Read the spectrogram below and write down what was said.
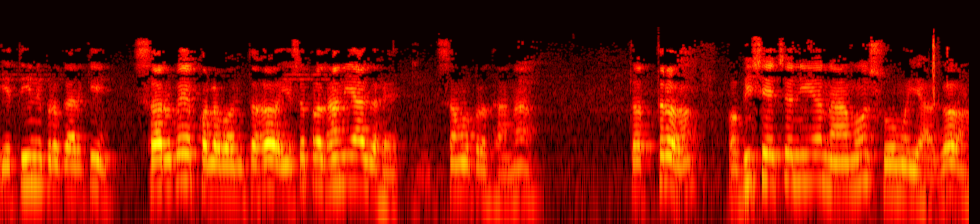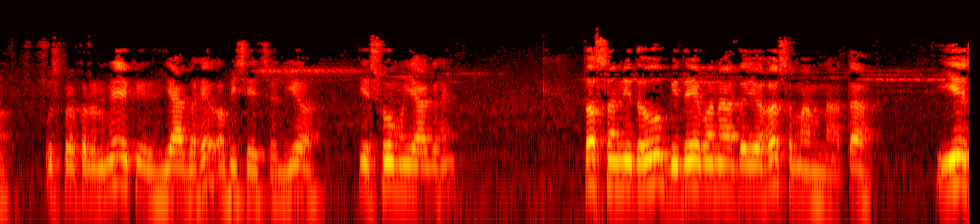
ये तीन प्रकार की सर्वे फलवंत, ये सब प्रधान याग है। सम प्रधान तत्र अभिषेचनीय नाम सोम याग। उस प्रकरण में एक याग है अभिषेचनीय। ये सोम याग है। तत्सन्निधो विदेवनादय समामनाता। ये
